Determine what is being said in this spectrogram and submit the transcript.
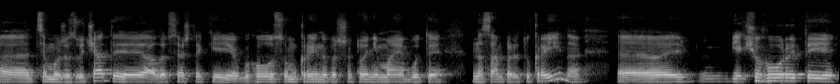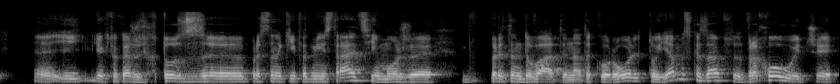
е, це може звучати, але все ж таки, якби голосом України в Вашингтоні має бути насамперед Україна. Якщо говорити, як то кажуть, хто з представників адміністрації може претендувати на таку роль, то я би сказав, враховуючи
